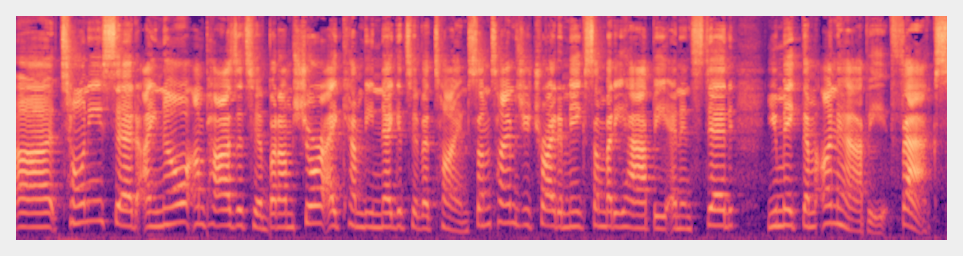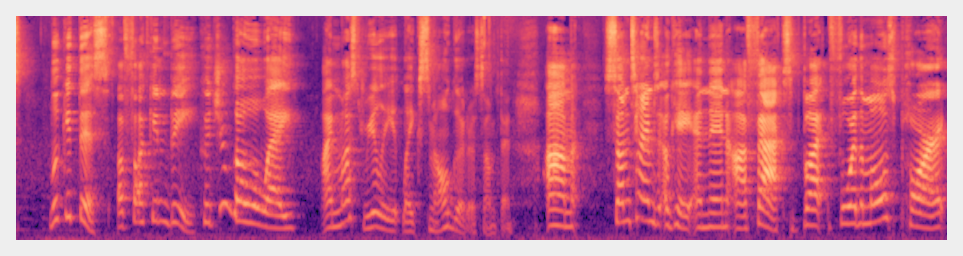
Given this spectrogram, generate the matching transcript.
Uh, Tony said, I know I'm positive, but I'm sure I can be negative at times. Sometimes you try to make somebody happy and instead you make them unhappy. Facts. Look at this. A fucking bee. Could you go away? I must really like smell good or something. Um, sometimes, okay, and then uh, facts. But for the most part,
